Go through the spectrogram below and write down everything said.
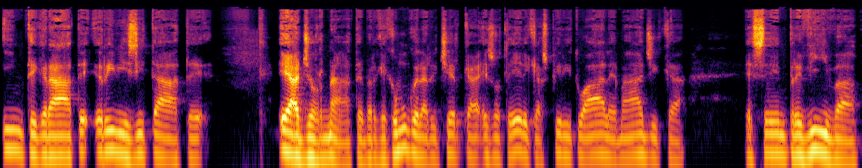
integrate, rivisitate e aggiornate, perché comunque la ricerca esoterica, spirituale, magica è sempre viva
